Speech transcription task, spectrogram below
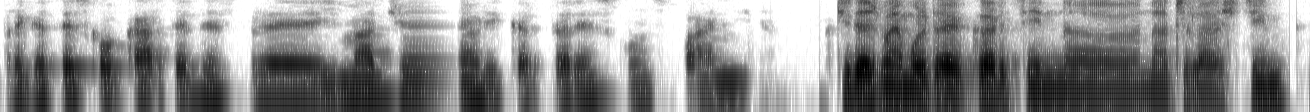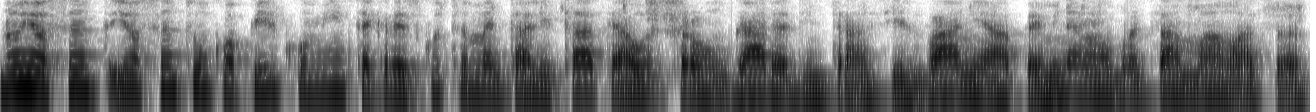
pregătesc o carte despre imaginea lui Cărtărescu în Spania. Citești mai multe cărți în, în același timp? Nu, eu sunt, eu sunt un copil cu minte crescut în mentalitatea austro-ungară din Transilvania. Pe mine m-a învățat mama să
